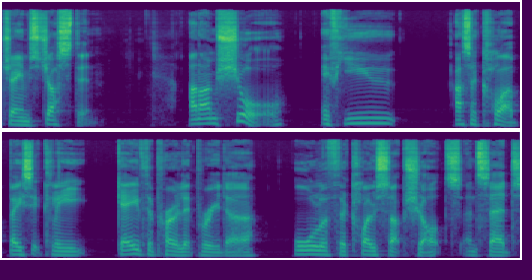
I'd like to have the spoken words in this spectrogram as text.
James Justin, and I'm sure if you, as a club, basically gave the pro lip reader all of the close up shots and said,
